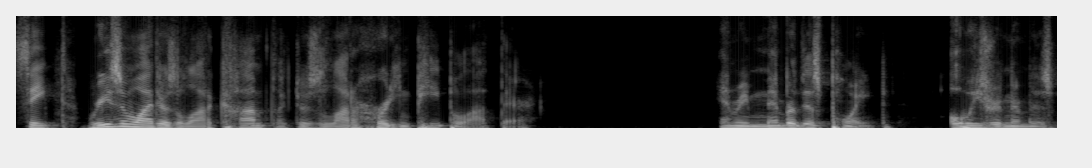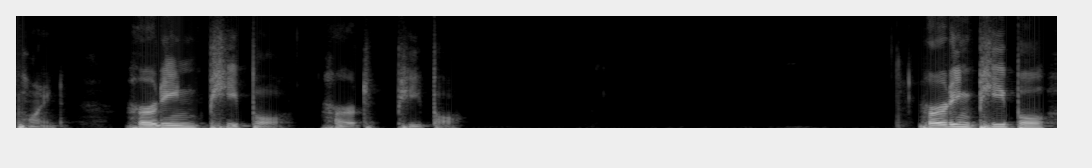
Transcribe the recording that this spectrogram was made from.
See, reason why there's a lot of conflict, there's a lot of hurting people out there. And remember this point. Always remember this point. Hurting people hurt people. Hurting people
